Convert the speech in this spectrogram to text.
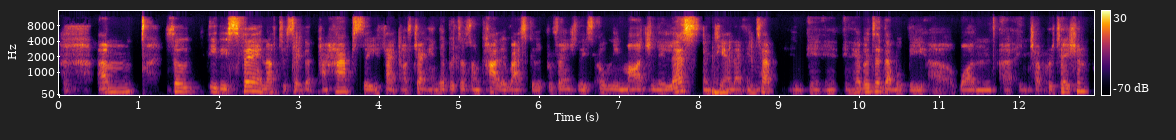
Um, so it is fair enough to say that perhaps the effect of JAK inhibitors on cardiovascular prevention is only marginally less than TNF inhibitor. That would be uh, one uh, interpretation.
